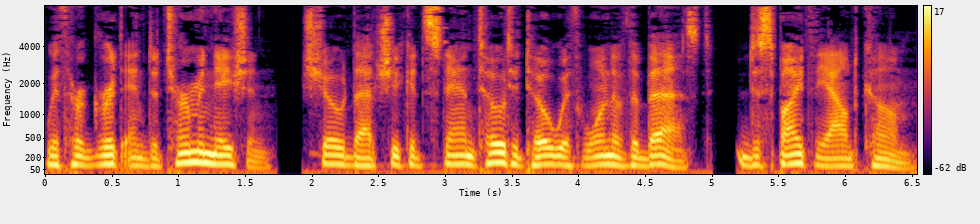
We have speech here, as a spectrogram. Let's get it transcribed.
with her grit and determination, showed that she could stand toe-to-toe -to -toe with one of the best, despite the outcome.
